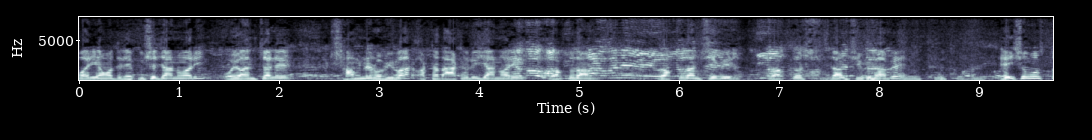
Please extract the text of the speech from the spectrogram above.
পরই আমাদের একুশে জানুয়ারি, ওই অঞ্চলে সামনে রবিবার, অর্থাৎ আঠেরোই জানুয়ারি রক্তদান রক্তদান শিবির রক্তদান শিবির হবে। এই সমস্ত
